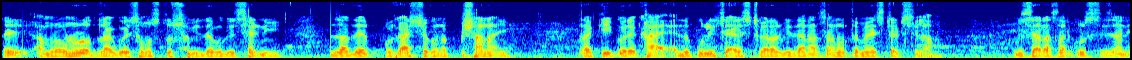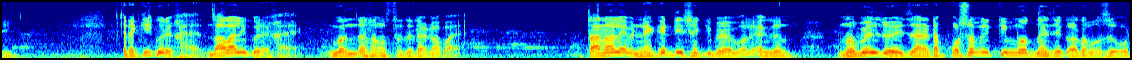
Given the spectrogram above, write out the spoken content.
তাই আমরা অনুরোধ রাখব এই সমস্ত সুবিধাভোগী শ্রেণি, যাদের প্রকাশ্য কোনো পেশা নাই, তারা কী করে খায়? এদের পুলিশ অ্যারেস্ট করার বিধান আছে। আমরা তো ম্যাজিস্ট্রেট ছিলাম। বিচার আচার করছি, জানি। এটা কি করে খায়? দালালি করে খায়। গোয়েন্দা সংস্থাতে টাকা পায়। তা নাহলে নেকেডলি সে কীভাবে বলে? একজন নোবেল জয়ী, যার একটা পশমের কিম্মত নাই যে কথা বলছে ওর।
